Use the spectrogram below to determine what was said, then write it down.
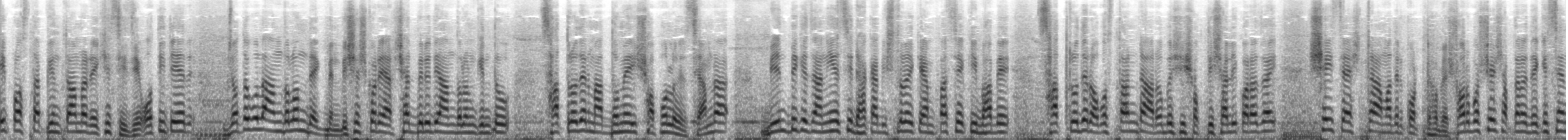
এই প্রস্তাব কিন্তু আমরা রেখেছি যে অতীতের যতগুলো আন্দোলন দেখবেন, বিশেষ করে এরশাদ বিরোধী আন্দোলন কিন্তু ছাত্রদের মাধ্যমেই সফল হয়েছে। আমরা বিএনপিকে জানিয়েছি ঢাকা বিশ্ববিদ্যালয় ক্যাম্পাসে কীভাবে ছাত্রদের অবস্থানটা আরও বেশি শক্তিশালী করা যায়, সেই চেষ্টা আমাদের করতে হবে। সর্বশেষ আপনারা দেখেছেন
